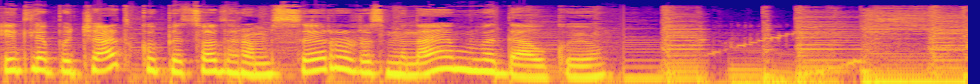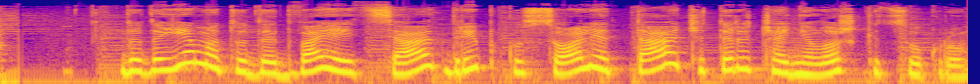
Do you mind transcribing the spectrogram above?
І для початку 500 г сиру розминаємо виделкою. Додаємо туди 2 яйця, дрібку солі та 4 чайні ложки цукру.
